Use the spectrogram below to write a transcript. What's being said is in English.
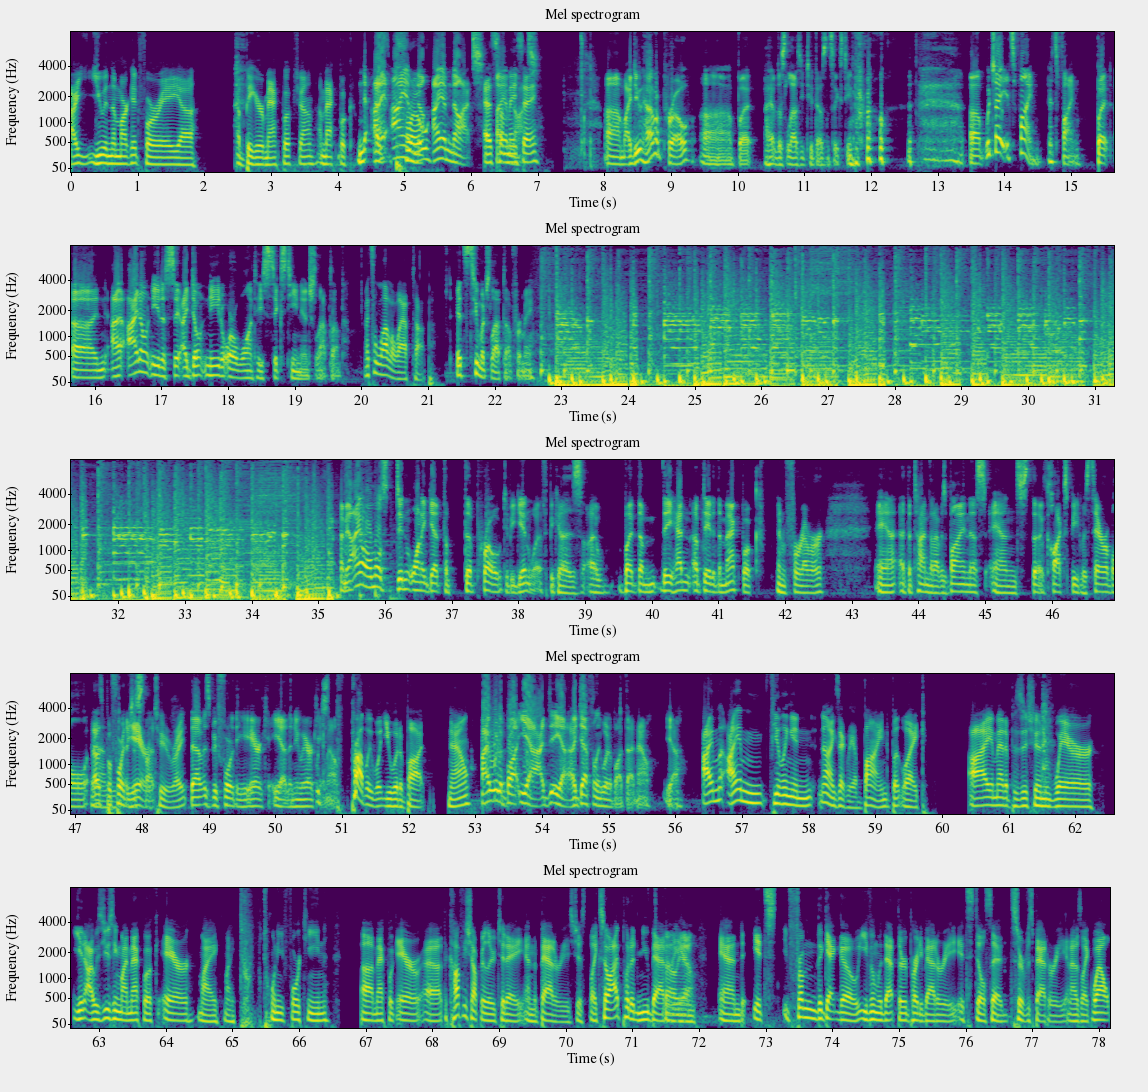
Are you in the market for a uh, a bigger MacBook, John? A MacBook? No, I, I am not. I am not. As some I may not. say. Um, I do have a Pro, uh, but I have this lousy 2016 Pro, uh, which I it's fine. It's fine. But uh, I, I don't need a I don't need or want a 16 inch laptop. That's a lot of laptop. It's too much laptop for me. I mean, I almost didn't want to get the the Pro to begin with because I, but the they hadn't updated the MacBook in forever, and at the time that I was buying this, and the clock speed was terrible. That was before the Air thought- too, right? That was before the Air, yeah, the new Air came out. Probably what you would have bought now. I would have bought, yeah, yeah, I definitely would have bought that now. Yeah, I'm I am feeling in not exactly a bind, but like I am at a position where you know I was using my MacBook Air, my my 2014 uh, MacBook Air, uh, the coffee shop earlier today, and the battery is just like so. I put a new battery Oh, yeah. in, and it's from the get go. Even with that third party battery, it still said service battery, and I was like, well.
